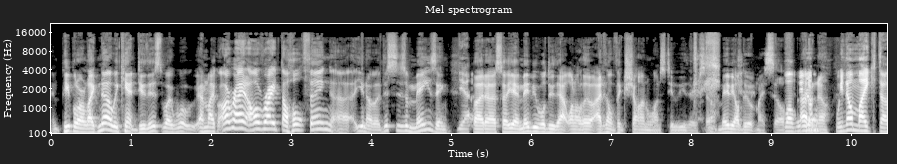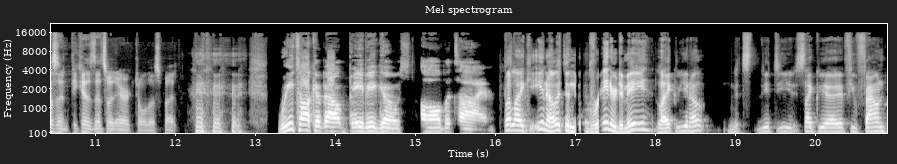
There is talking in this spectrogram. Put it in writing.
and people are like, no, we can't do this. Like, well, I'm like, all right, I'll write the whole thing. Uh, you know, this is amazing. Yeah. But uh, so yeah, maybe we'll do that one. Although I don't think Sean wants to either. So maybe I'll do it myself. Well, we I know, don't know. we know Mike doesn't because that's what Eric told us. But We talk about Baby Ghost all the time. but like you know, it's a no-brainer to me. Like you know, it's it's, it's like uh, if you found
